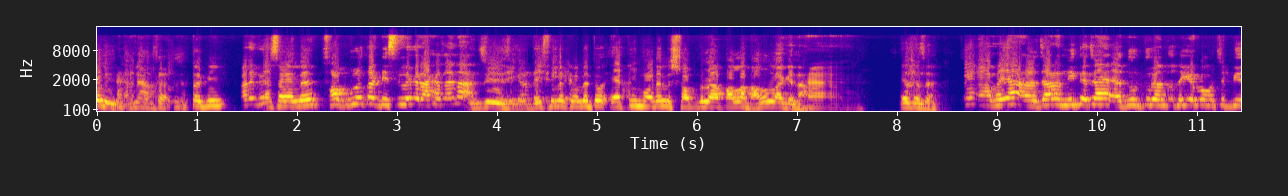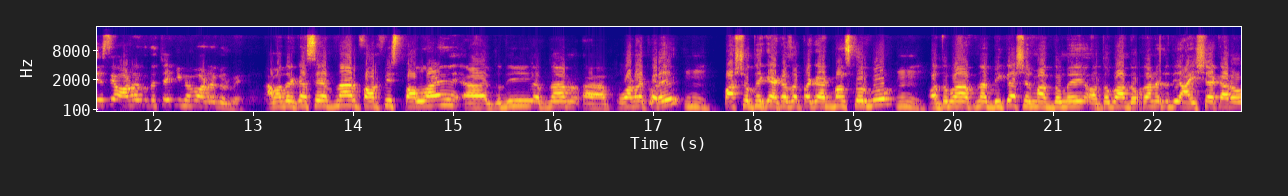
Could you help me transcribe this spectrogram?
বলি? না কি? আসলে সবগুলো তো ডিসপ্লে রাখা যায় না? জি জি ডিসপ্লে করলে তো একই মডেল সবগুলা পাল্লা ভালো লাগে না। হ্যাঁ। আহ, ভাইয়া যারা নিতে চায় দূর দূরান্ত থেকে এবং হচ্ছে বিদেশে অর্ডার করতে চায় কীভাবে অর্ডার করবে? আমাদের কাছে আপনার পার পিস পাল্লায় যদি আপনার অর্ডার করে পাঁচশো থেকে এক হাজার টাকা অ্যাডভান্স করব। অথবা আপনার বিকাশের মাধ্যমে অথবা দোকানে যদি আইসা কারও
